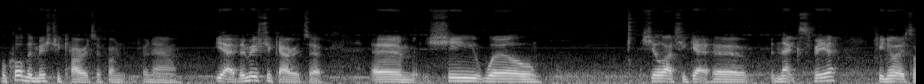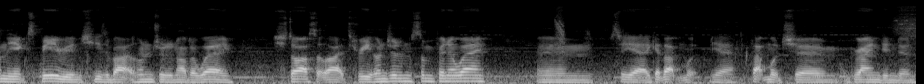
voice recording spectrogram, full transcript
We'll call the mystery character from for now. Yeah, the mystery character. Um, she will. She'll actually get her next sphere. If you notice on the experience, she's about 100 and odd away. Starts at like 300 and something away. Um, so yeah, I get that much. Yeah, that much um, grinding done.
